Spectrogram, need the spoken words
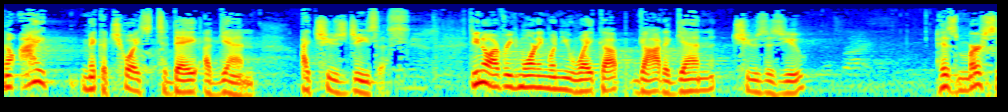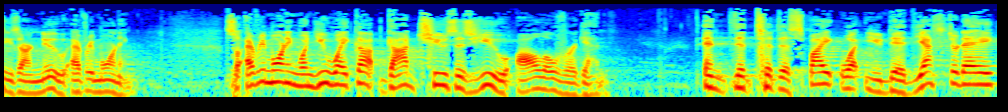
Now I make a choice today again. I choose Jesus. Do you know every morning when you wake up, God again chooses you? His mercies are new every morning. So every morning when you wake up, God chooses you all over again and to, despite what you did yesterday,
